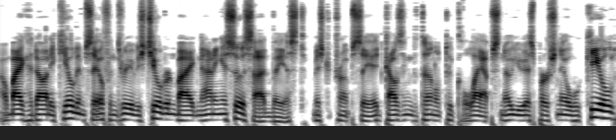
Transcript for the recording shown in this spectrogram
Al Baghdadi killed himself and three of his children by igniting a suicide vest, Mr. Trump said, causing the tunnel to collapse. No U.S. personnel were killed,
